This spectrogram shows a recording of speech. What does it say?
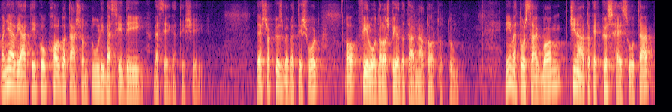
a nyelvjátékok hallgatáson túli beszédéig, beszélgetéséig. De ez csak közbevetés volt, a féloldalas példatárnál tartottunk. Németországban csináltak egy közhelyszótárt,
